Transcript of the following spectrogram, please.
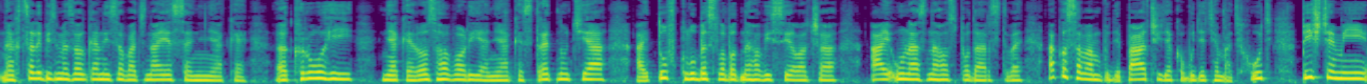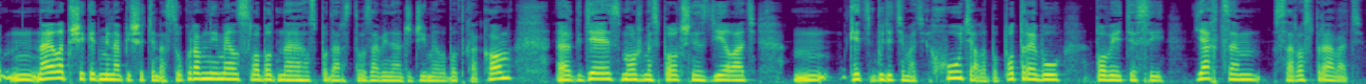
Chceli by sme zorganizovať na jeseň nejaké e, kruhy, nejaké rozhovory a nejaké stretnutia aj tu v klube Slobodného vysielača, aj u nás na hospodárstve. Ako sa vám bude páčiť, ako budete mať chuť. Píšte mi najlepšie, keď mi napíšete na súkromný mail slobodné hospodárstvo gmail.com, e, kde môžeme spoločne zdieľať, keď budete mať chuť alebo potrebu, poviete si, ja chcem sa rozprávať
